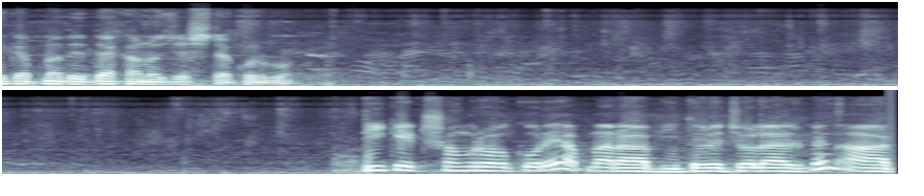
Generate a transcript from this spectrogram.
থেকে আপনাদের দেখানোর চেষ্টা করব। টিকিট সংগ্রহ করে আপনারা ভিতরে চলে আসবেন। আর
